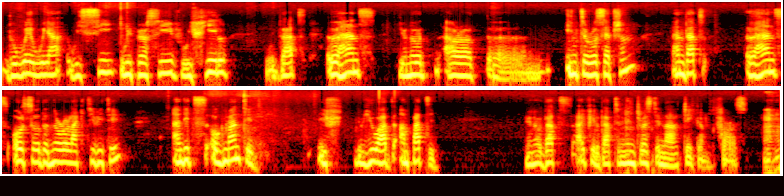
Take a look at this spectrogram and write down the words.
the way we are we see, we perceive, we feel that enhance, you know, our uh, interoception, and that enhance also the neural activity, and it's augmented if you add empathy you know that's i feel that's an interesting article for us. Mm-hmm.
